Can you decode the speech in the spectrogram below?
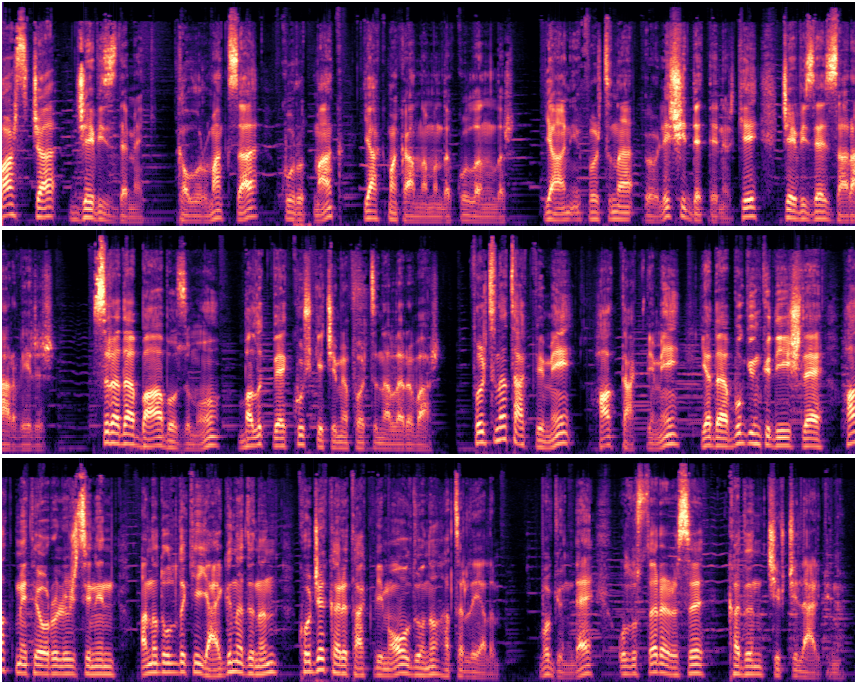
Farsça ceviz demek. Kavurmaksa kurutmak, yakmak anlamında kullanılır. Yani fırtına öyle şiddetlenir ki cevize zarar verir. Sırada bağ bozumu, balık ve kuş geçimi fırtınaları var. Fırtına takvimi, halk takvimi ya da bugünkü deyişle halk meteorolojisinin Anadolu'daki yaygın adının koca karı takvimi olduğunu hatırlayalım. Bugün de Uluslararası Kadın Çiftçiler Günü.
